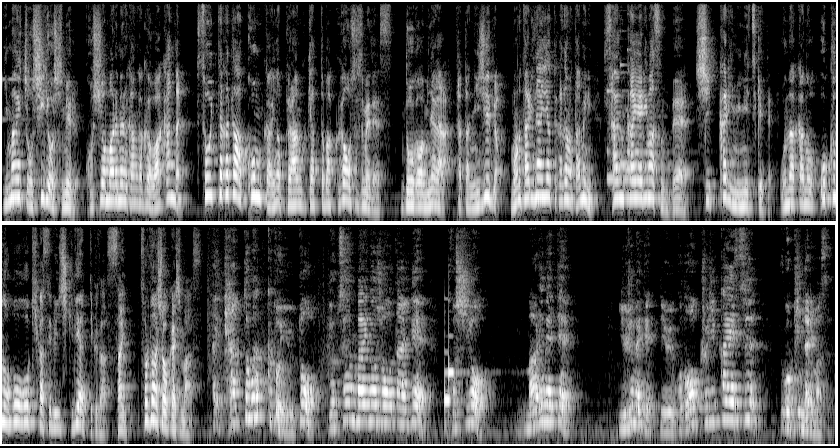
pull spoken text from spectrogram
いまいちお尻を締める、腰を丸める感覚がわかんない。そういった方は今回のプランクキャットバックがおすすめです。動画を見ながらたった20秒、物足りないよって方のために3回やりますんで、しっかり身につけてお腹の奥の方を効かせる意識でやってください。それでは紹介します。はい、キャットバックというと、四つん這いの状態で腰を丸めて、緩めてっていうことを繰り返す動きになります。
